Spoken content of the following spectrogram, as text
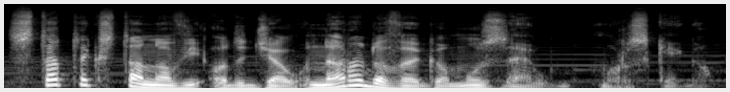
statek stanowi oddział Narodowego Muzeum Morskiego.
